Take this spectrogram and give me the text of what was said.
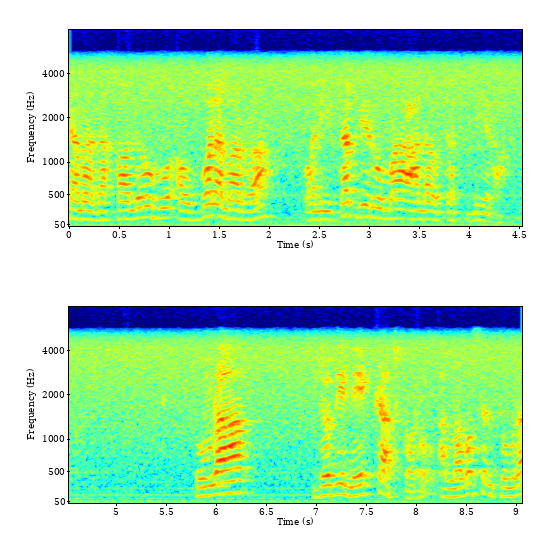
كما دخلوه أول مرة وليتبروا ما علوا تتبيرا তোমরা যদি নেক কাজ করো আল্লাহ বলছেন তোমরা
